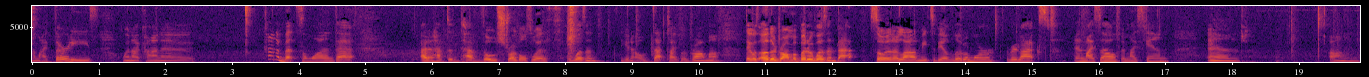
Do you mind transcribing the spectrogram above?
in my 30s, when I kind of kind of met someone that I didn't have to have those struggles with. It wasn't, you know, that type of drama. There was other drama, but it wasn't that. So it allowed me to be a little more relaxed in myself, in my skin, and um,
